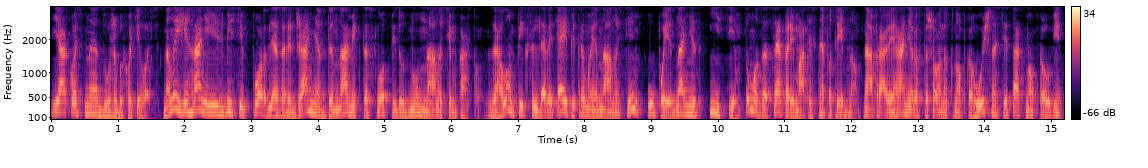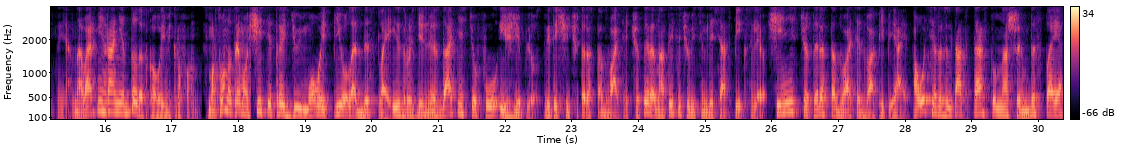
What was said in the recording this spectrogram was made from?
якось не дуже би хотілося. На нижній грані USB-C порт для заряджання, динамік та слот під одну нано сім карту. Загалом Pixel 9a підтримує Nano 7 у поєднанні з i7, тому за це перейматись не потрібно. На правій грані розташована кнопка гучності та кнопка увімкнення. На верхній грані додатковий мікрофон. Смартфон отримав 6,3 дюймовий POLED дисплей із роздільною здатністю Full HD+, 2424 на 1080 пікселів, щільність 422 ppi. А ось і результат тесту на шим дисплея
